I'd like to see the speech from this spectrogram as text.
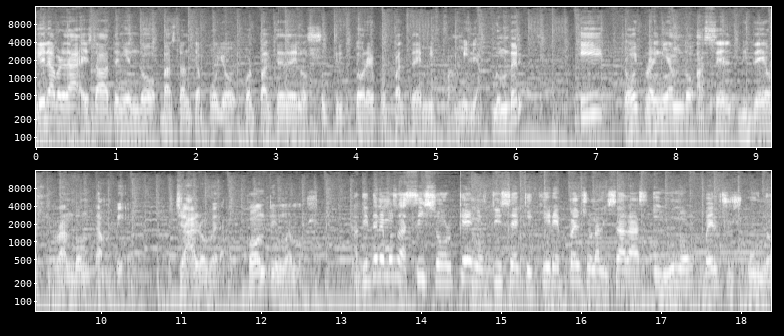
y la verdad estaba teniendo bastante apoyo por parte de los suscriptores, por parte de mi familia Plunder y estoy planeando hacer videos random también. Ya lo verán. Continuemos. Aquí tenemos a Scissor que nos dice que quiere personalizadas y uno versus uno.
